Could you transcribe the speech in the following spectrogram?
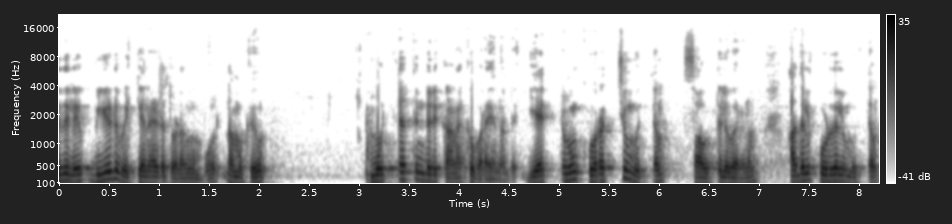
ഇതിൽ വീട് വയ്ക്കാനായിട്ട് തുടങ്ങുമ്പോൾ നമുക്ക് മുറ്റത്തിന്റെ ഒരു കണക്ക് പറയുന്നുണ്ട്. ഏറ്റവും കുറച്ച് മുറ്റം സൗത്തിൽ വരണം അതിൽ കൂടുതൽ മുറ്റം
